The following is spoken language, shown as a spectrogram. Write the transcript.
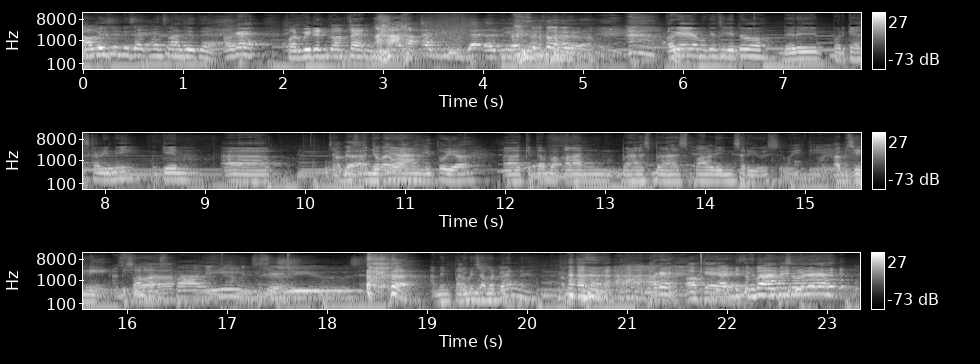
Habis ini segmen selanjutnya. Oke. Forbidden content. Oke, mungkin segitu dari podcast kali ini. Mungkin eh Agak selanjutnya nyeleweng gitu ya. eh, kita bakalan bahas-bahas paling serius. Widih. Abis ini. Abis ini. Bahas paling serius. Amin paling Amin menghibur. Oke. Oke. Jangan Kita disebar nih.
